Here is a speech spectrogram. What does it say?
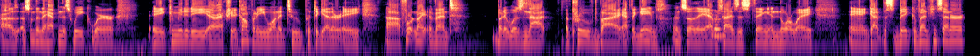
uh, something that happened this week where a community or actually a company wanted to put together a uh, Fortnite event, but it was not approved by Epic Games, and so they advertised this thing in Norway and got this big convention center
